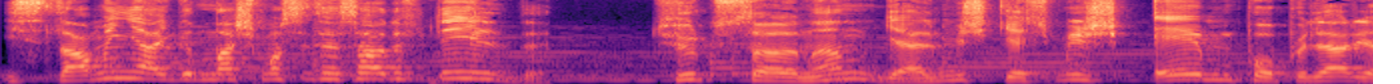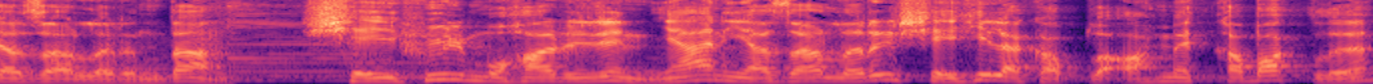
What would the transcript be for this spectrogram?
İslam'ın yaygınlaşması tesadüf değildi. Türk sağının gelmiş geçmiş en popüler yazarlarından Şeyhül Muharrir'in yani yazarların şeyhi lakaplı Ahmet Kabaklı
